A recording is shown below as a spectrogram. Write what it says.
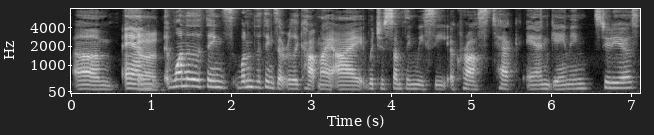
Um, and God. one of the things one of the things that really caught my eye, which is something we see across tech and gaming studios,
